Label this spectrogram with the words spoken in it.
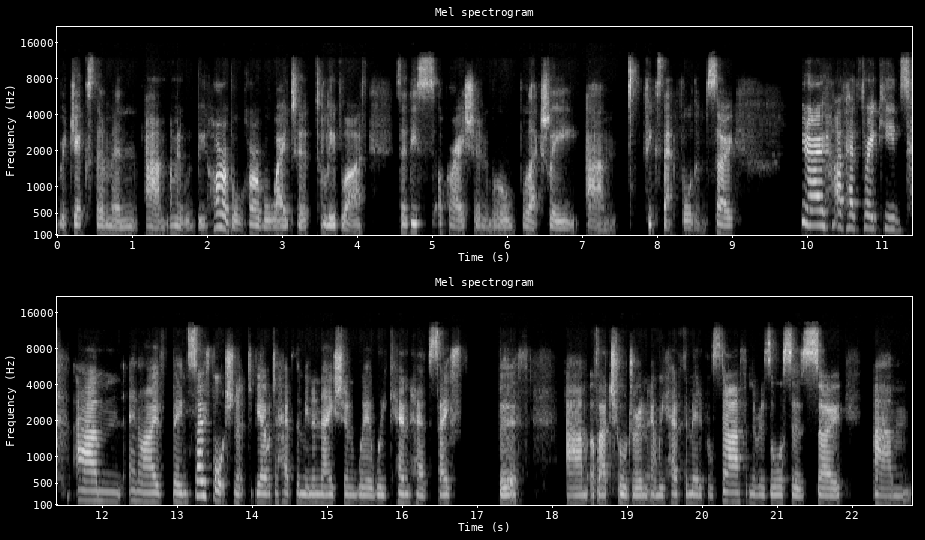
rejects them, and um, I mean it would be horrible, horrible way to to live life. So this operation will will actually um, fix that for them. So you know, I've had three kids, um, and I've been so fortunate to be able to have them in a nation where we can have safe birth um, of our children, and we have the medical staff and the resources. So um,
